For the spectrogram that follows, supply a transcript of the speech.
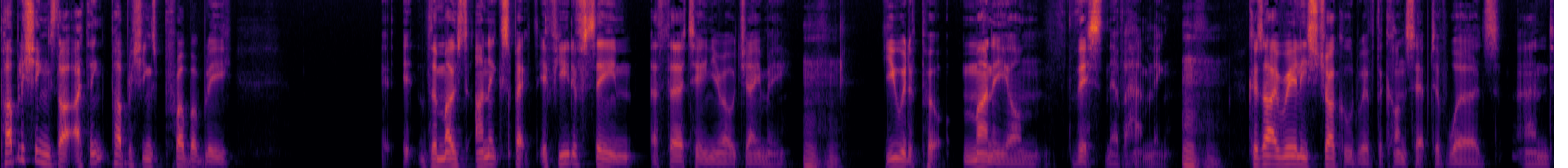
publishing's like I think publishing's probably the most unexpected. If you'd have seen a 13 year old Jamie, you would have put money on this never happening. Because I really struggled with the concept of words and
